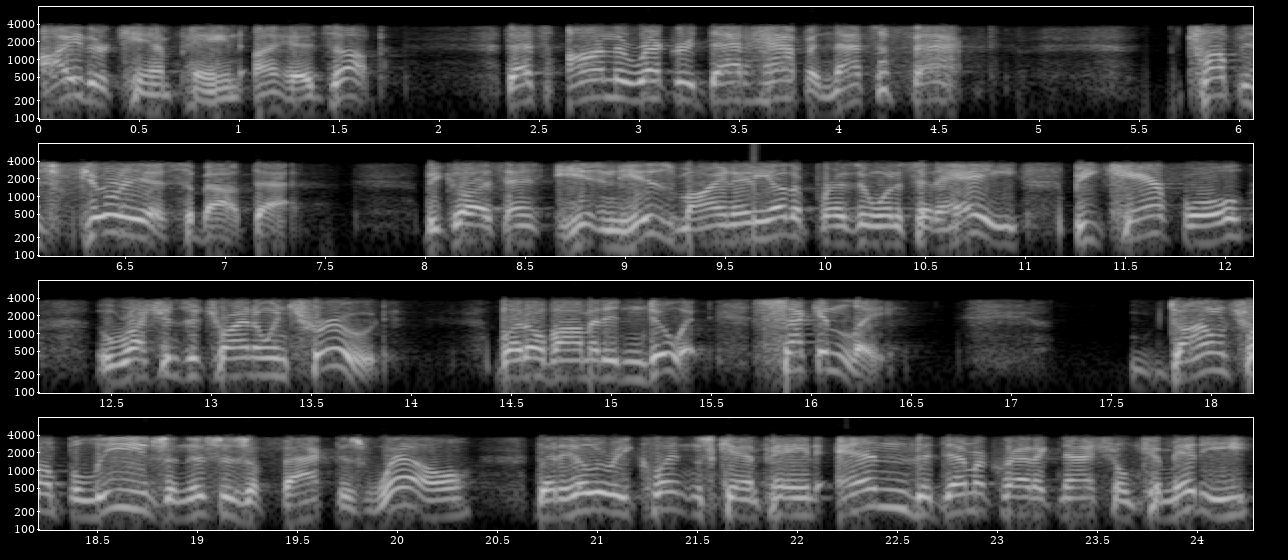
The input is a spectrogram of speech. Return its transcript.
either campaign a heads up. That's on the record. That happened. That's a fact. Trump is furious about that because in his mind, any other president would have said, "Hey, be careful, the Russians are trying to intrude." But Obama didn't do it. Secondly, Donald Trump believes, and this is a fact as well, that Hillary Clinton's campaign and the Democratic National Committee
